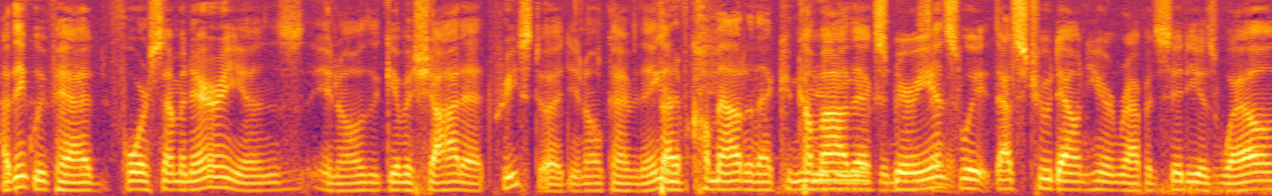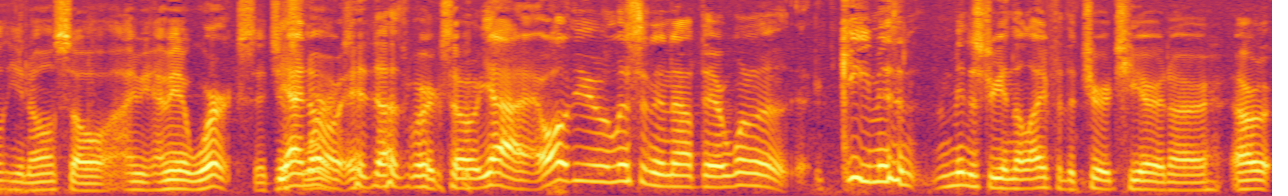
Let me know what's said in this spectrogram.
I think we've had four seminarians, you know, that give a shot at priesthood, you know, kind of thing. That have come out of that community. come out of that the experience. We, that's true down here in Rapid City as well, you know. So I mean, I mean, it works. It just yeah, no, it does work. So yeah, all of you listening out there one of the key ministry in the life of the church here in our, our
